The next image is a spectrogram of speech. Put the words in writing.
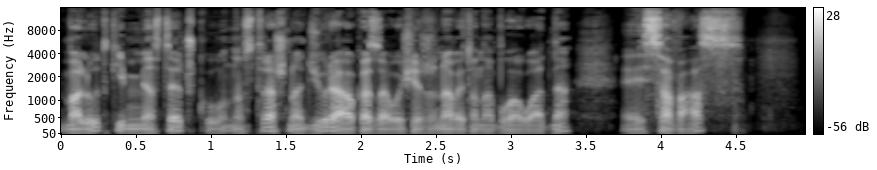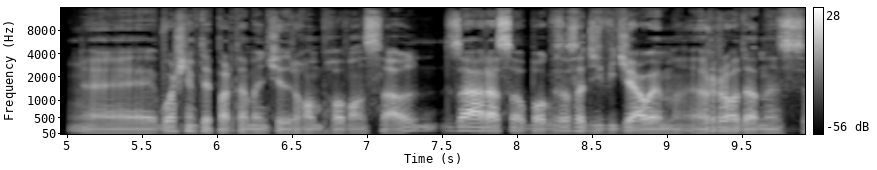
malutkim miasteczku, no straszna dziura, okazało się, że nawet ona była ładna, e, Savas. E, właśnie w departamencie Drôme Provençal. Zaraz obok, w zasadzie widziałem Rodan z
